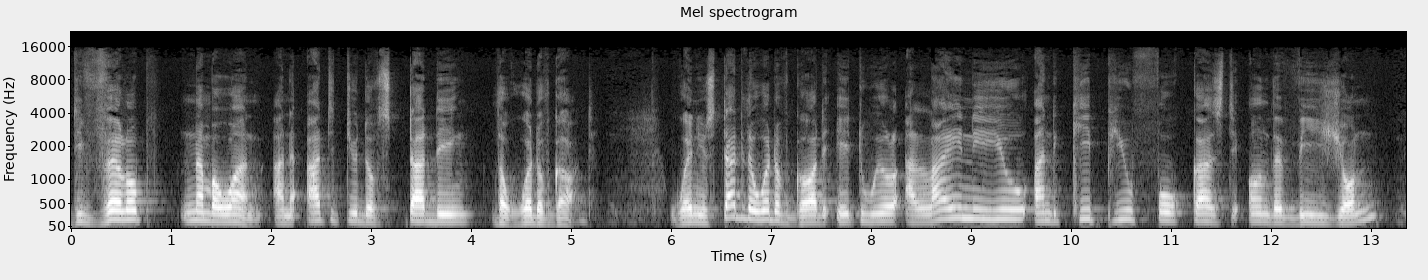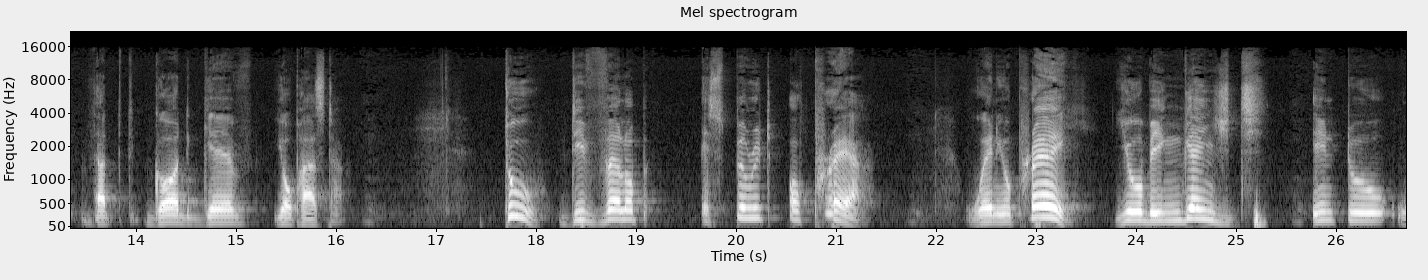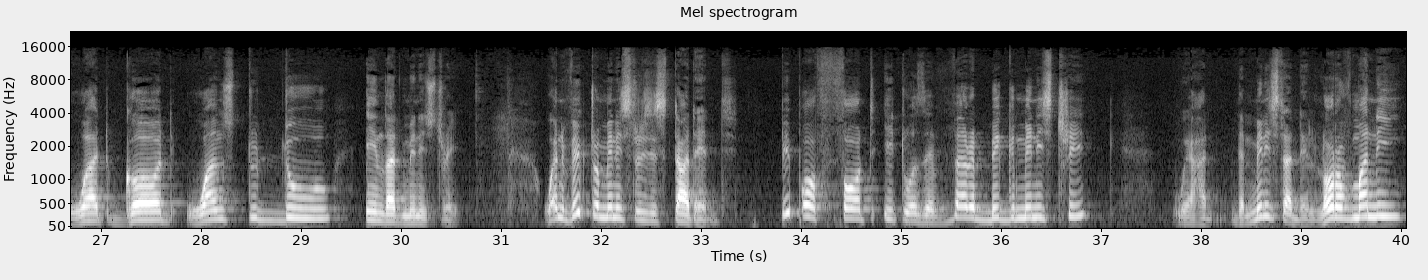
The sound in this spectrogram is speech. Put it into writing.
develop, number one, an attitude of studying the Word of God. When you study the Word of God, it will align you and keep you focused on the vision that God gave your pastor. Two, develop a spirit of prayer. When you pray, you'll be engaged into what God wants to do in that ministry. When Victor Ministries started, people thought it was a very big ministry. We had the minister had a lot of money,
